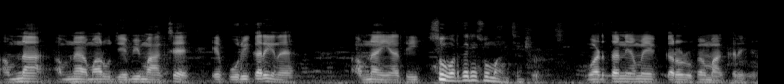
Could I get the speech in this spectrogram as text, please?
અમને અમને અમારું જે બી માંગ છે એ પૂરી કરીને અમને અહીંયાથી શું વર્તનની શું માંગ છે? વળતરની અમે એક કરોડ રૂપિયા માંગ કરી છે.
